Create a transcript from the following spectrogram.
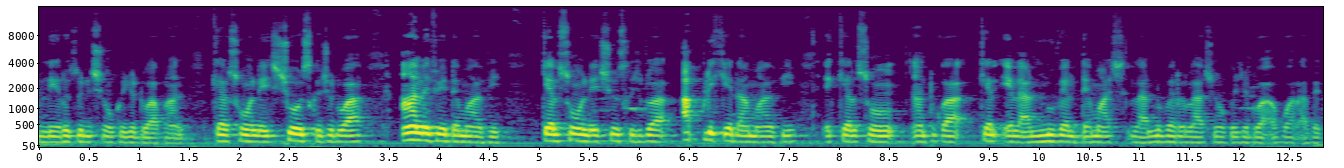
les résolutions que je dois prendre, quelles sont les choses que je dois enlever de ma vie, quelles sont les choses que je dois appliquer dans ma vie? Et quelles sont, en tout cas, quelle est la nouvelle démarche, la nouvelle relation que je dois avoir avec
